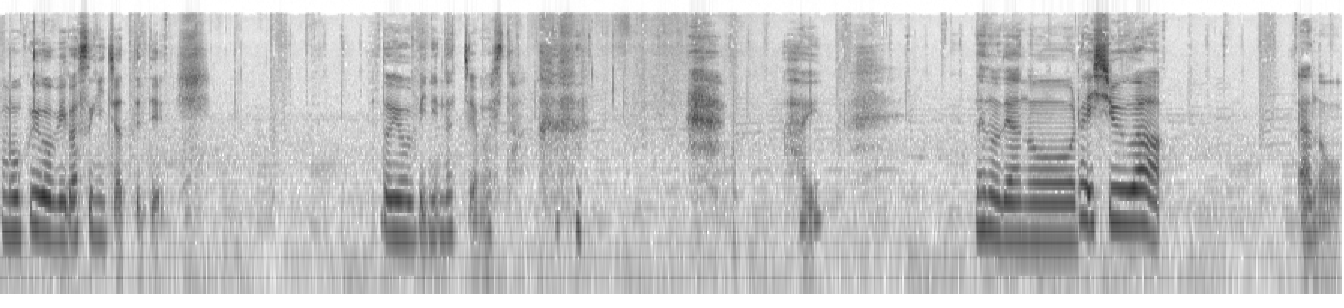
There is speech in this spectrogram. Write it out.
木曜日が過ぎちゃってて土曜日になっちゃいました。はい。なのであの来週はあの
